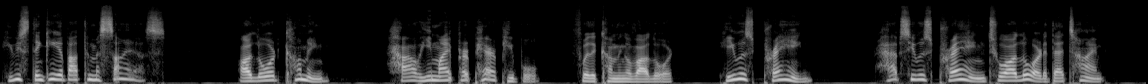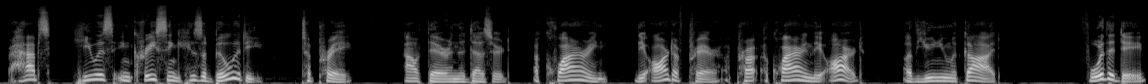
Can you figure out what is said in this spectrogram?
He was thinking about the Messiah, our Lord coming, how he might prepare people for the coming of our Lord. He was praying. Perhaps he was praying to our Lord at that time. Perhaps he was increasing his ability to pray out there in the desert, acquiring the art of prayer, acquiring the art of union with God for the day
